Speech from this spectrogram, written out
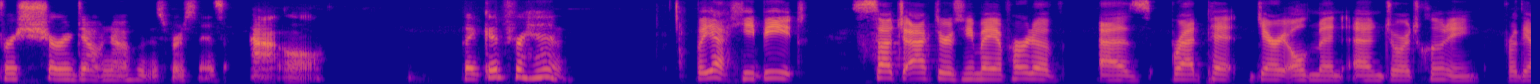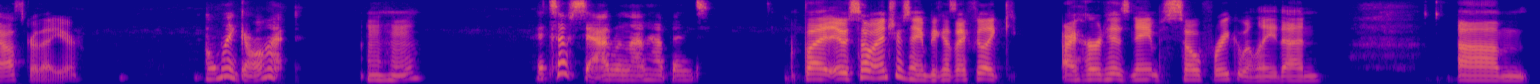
for sure don't know who this person is at all. But good for him. But yeah, he beat such actors you may have heard of as Brad Pitt, Gary Oldman, and George Clooney for the Oscar that year. Oh my god. hmm It's so sad when that happens. But it was so interesting because I feel like I heard his name so frequently then. Um,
